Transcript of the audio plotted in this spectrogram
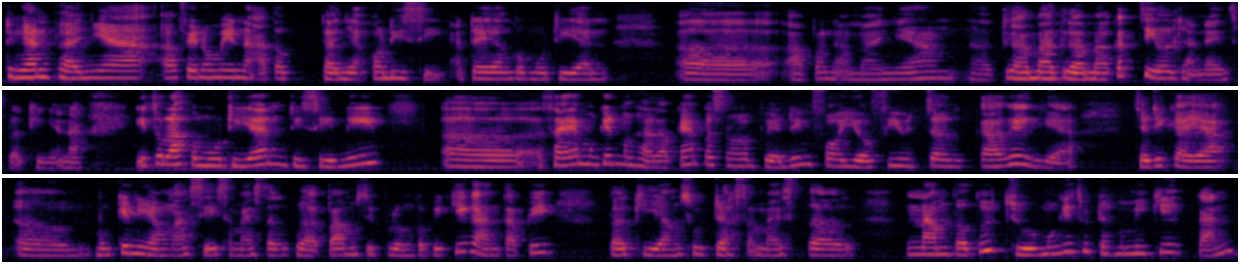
dengan banyak uh, fenomena atau banyak kondisi ada yang kemudian uh, apa namanya drama-drama kecil dan lain sebagainya nah itulah kemudian di sini uh, saya mungkin mengharapkan personal branding for your future career ya. Jadi kayak um, mungkin yang masih semester berapa masih belum kepikiran, tapi bagi yang sudah semester 6 atau 7 mungkin sudah memikirkan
